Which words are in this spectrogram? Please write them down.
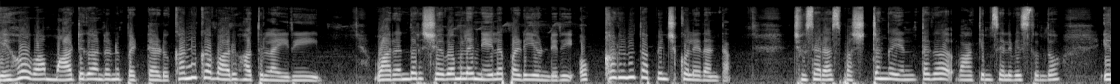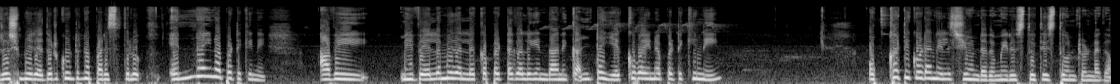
యహోవా మాటుగాండ్రను పెట్టాడు. కనుక వారు హతులైరి. వారందరూ శవములై నేలపడి ఉండిరి. ఒక్కడును తప్పించుకోలేదంట. చూసారా స్పష్టంగా ఎంతగా వాక్యం సెలవిస్తుందో? ఈరోజు మీరు ఎదుర్కొంటున్న పరిస్థితులు ఎన్నైనప్పటికీ అవి మీ వేళ్ళ మీద లెక్క పెట్టగలిగిన దానికంటే ఎక్కువైనప్పటికీ ఒక్కటి కూడా నిలిచి ఉండదు. మీరు స్థుతిస్తూ ఉంటుండగా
